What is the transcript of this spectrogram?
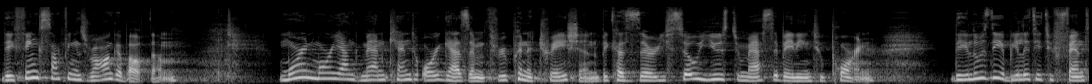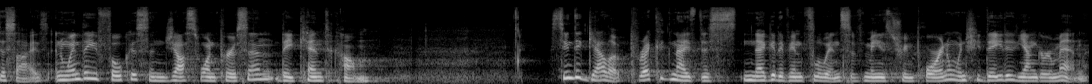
they think something's wrong about them. More and more young men can't orgasm through penetration because they're so used to masturbating to porn. They lose the ability to fantasize, and when they focus on just one person, they can't come. Cindy Gallop recognized this negative influence of mainstream porn when she dated younger men.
